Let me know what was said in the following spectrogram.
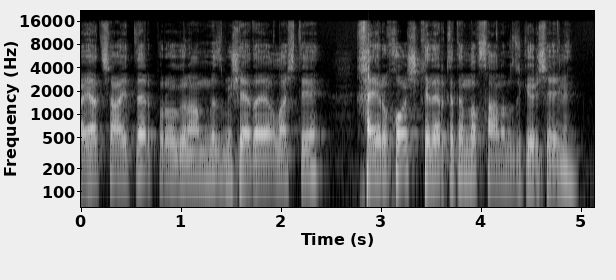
hayot shohidlar programmamiz musha yerda oyoqlashdi xayr xo'sh kelar qitimliq sonimizni ko'rishaylik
